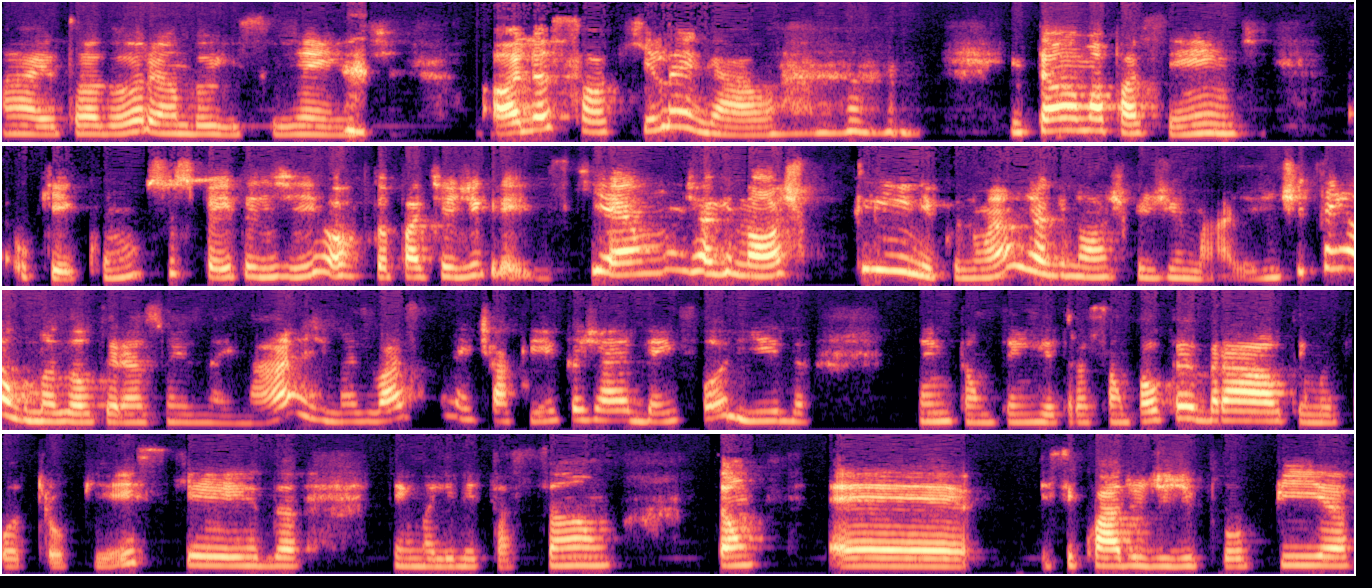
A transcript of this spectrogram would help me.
Ah, eu tô adorando isso, gente. Olha só que legal. Então, é uma paciente, o que? Com suspeita de ortopatia de Graves, que é um diagnóstico clínico, não é um diagnóstico de imagem. A gente tem algumas alterações na imagem, mas basicamente a clínica já é bem florida. Né? Então, tem retração palpebral, tem uma hipotropia esquerda, tem uma limitação. Então, é, esse quadro de diplopia,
